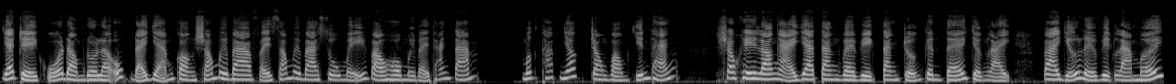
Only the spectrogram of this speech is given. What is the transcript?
Giá trị của đồng đô la Úc đã giảm còn 63,63 xu Mỹ vào hôm 17 tháng 8, mức thấp nhất trong vòng 9 tháng, sau khi lo ngại gia tăng về việc tăng trưởng kinh tế chững lại và dữ liệu việc làm mới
